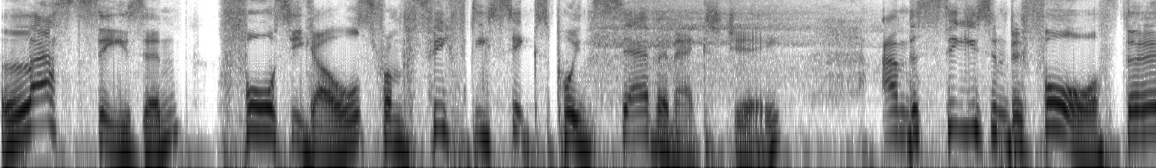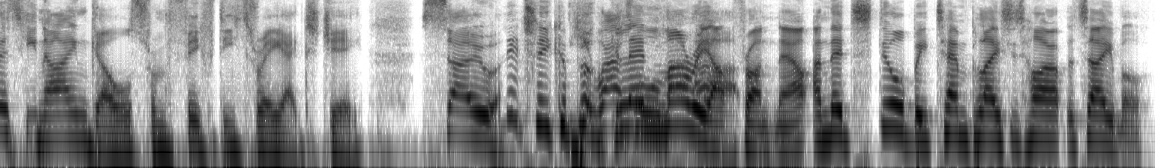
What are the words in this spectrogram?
Last season, 40 goals from 56.7 XG. And the season before, 39 goals from 53 XG. So Literally, you could put you Glenn Murray up front now, and they'd still be 10 places higher up the table.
